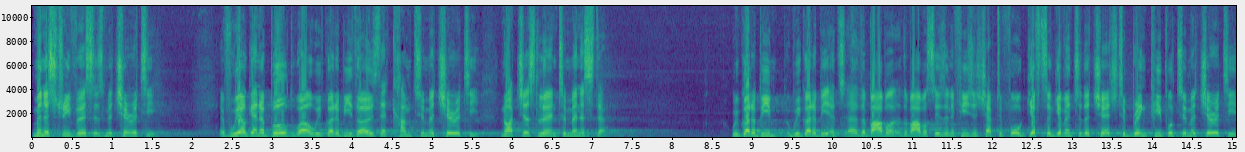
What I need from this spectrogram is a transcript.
Ministry versus maturity. If we are going to build well, we've got to be those that come to maturity, not just learn to minister. We've got to be, we've got to be uh, the, Bible, the Bible says in Ephesians chapter 4 gifts are given to the church to bring people to maturity,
